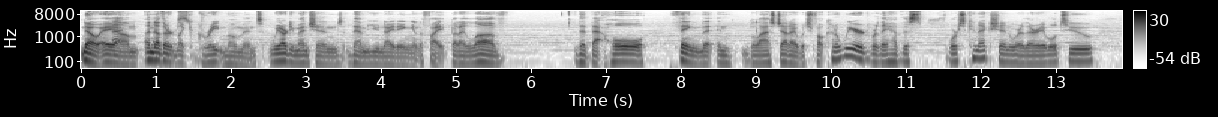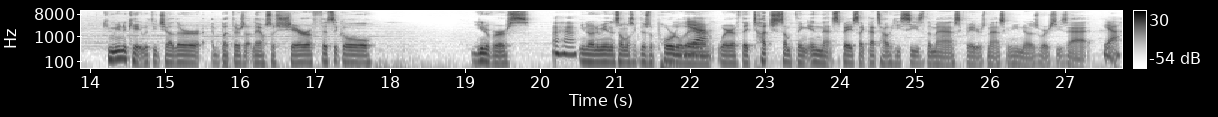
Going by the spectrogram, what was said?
No, a That- um another like great moment. We already mentioned them uniting in the fight, but I love that that whole thing that in the Last Jedi, which felt kind of weird, where they have this force connection where they're able to communicate with each other, but there's they also share a physical universe. Uh huh. You know what I mean? It's almost like there's a portal there Yeah. where if they touch something in that space, like that's how he sees the mask, Vader's mask, and he knows where she's at. Yeah.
